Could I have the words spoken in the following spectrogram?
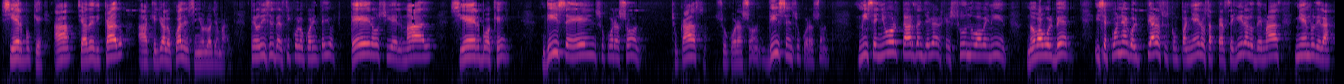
siervo que ha, se ha dedicado a aquello a lo cual el Señor lo ha llamado. Pero dice el versículo 48, pero si el mal siervo aquel dice en su corazón, su casa, su corazón, dice en su corazón, mi Señor tarda en llegar, Jesús no va a venir, no va a volver. Y se pone a golpear a sus compañeros, a perseguir a los demás miembros de la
